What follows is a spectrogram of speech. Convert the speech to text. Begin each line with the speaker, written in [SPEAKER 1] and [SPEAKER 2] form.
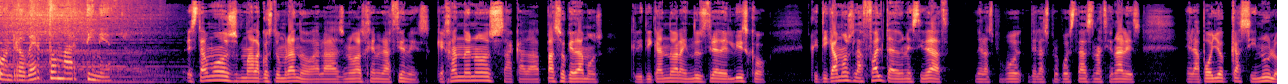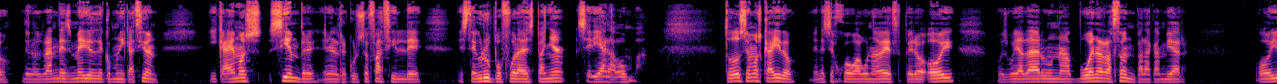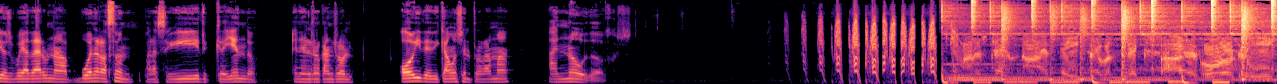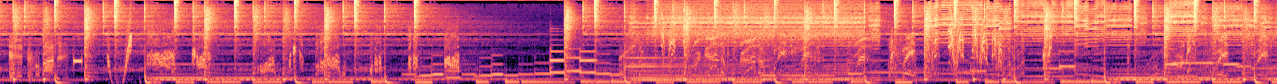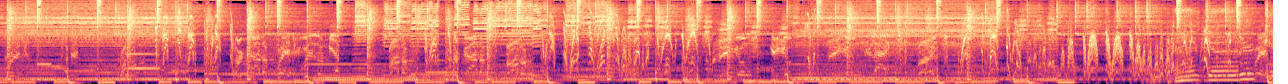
[SPEAKER 1] con Roberto Martínez.
[SPEAKER 2] Estamos mal acostumbrando a las nuevas generaciones, quejándonos a cada paso que damos, criticando a la industria del disco, criticamos la falta de honestidad de las, de las propuestas nacionales, el apoyo casi nulo de los grandes medios de comunicación y caemos siempre en el recurso fácil de este grupo fuera de España sería la bomba. Todos hemos caído en ese juego alguna vez, pero hoy os voy a dar una buena razón para cambiar. Hoy os voy a dar una buena razón para seguir creyendo en el rock and roll. Hoy dedicamos el programa a No Dogs.
[SPEAKER 3] Got a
